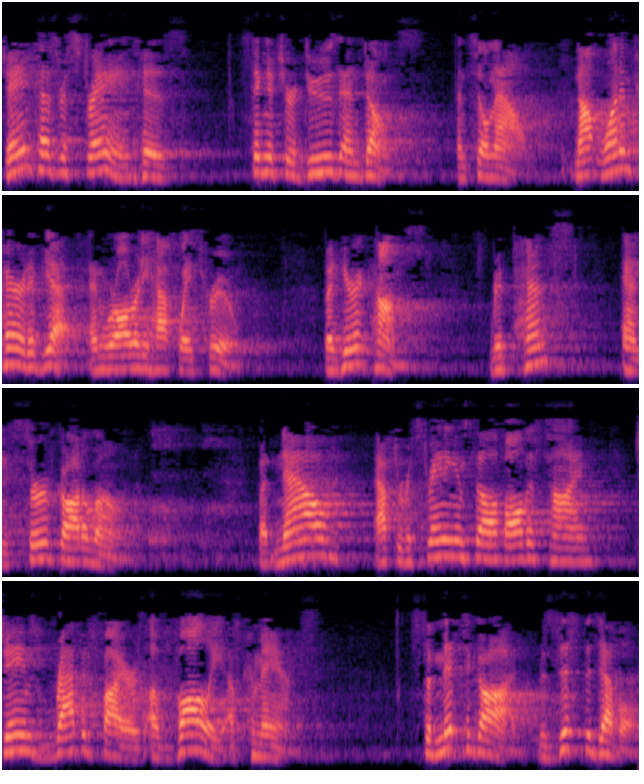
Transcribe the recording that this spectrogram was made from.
James has restrained his signature do's and don'ts until now. Not one imperative yet, and we're already halfway through. But here it comes. Repent and serve God alone. But now, after restraining himself all this time, James rapid fires a volley of commands. Submit to God, resist the devil,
